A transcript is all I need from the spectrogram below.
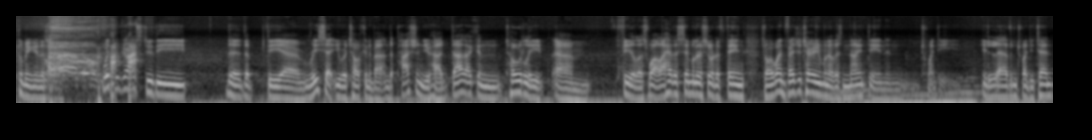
coming in as well. With regards to the the the the uh, reset you were talking about and the passion you had, that I can totally um, feel as well. I had a similar sort of thing. So I went vegetarian when I was 19 in 2011, 2010.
